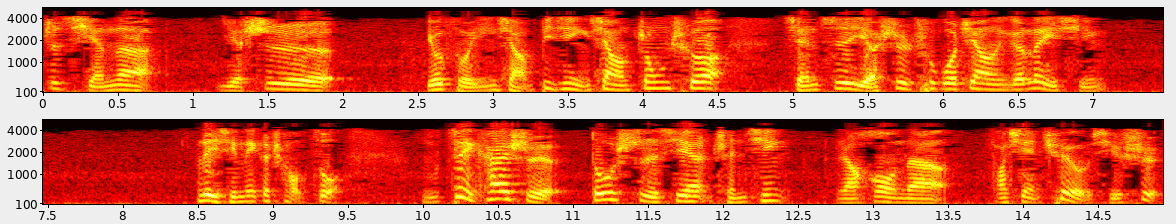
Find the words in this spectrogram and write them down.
之前呢也是有所影响。毕竟像中车前期也是出过这样一个类型类型的一个炒作。那么最开始都是先澄清，然后呢发现确有其事。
